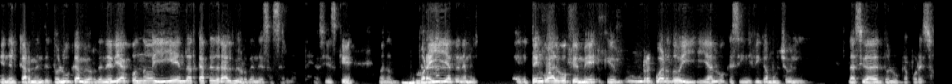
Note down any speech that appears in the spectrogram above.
en, el Carmen de Toluca me ordené diácono y en la catedral me ordené sacerdote. Así es que, bueno, por ahí ya tenemos eh, tengo algo que me, que un recuerdo y, algo que significa mucho la ciudad de Toluca, por eso,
